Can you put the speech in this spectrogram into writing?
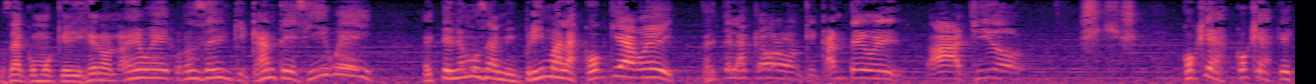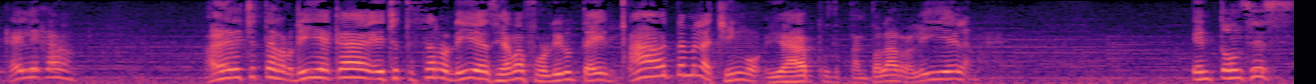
O sea, como que dijeron, ay, güey, ¿conoces a alguien que cante? Sí, güey. Ahí tenemos a mi prima, la Coquia, güey. La cabrón, que cante, güey. Ah, chido. Coquia, Coquia, que caile, cabrón. A ver, échate rolilla acá, échate esta rolilla, se llama For Little Tail. Ah, ahorita me la chingo. Y ya, pues cantó la rolilla y la Entonces,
